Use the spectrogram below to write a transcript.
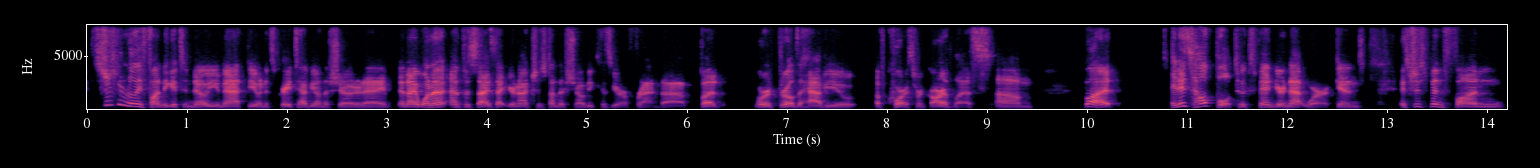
it's just been really fun to get to know you matthew and it's great to have you on the show today. And i want to emphasize that you're not just on the show because you're a friend uh, but we're thrilled to have you of course regardless. Um, but it is helpful to expand your network and it's just been fun.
